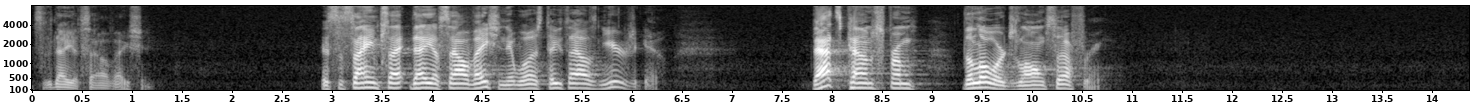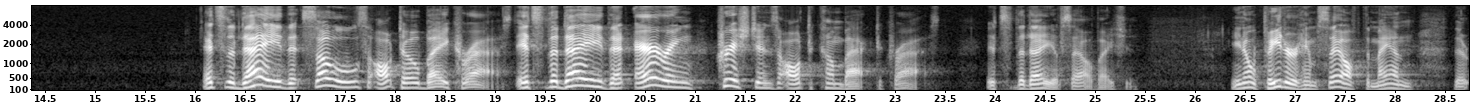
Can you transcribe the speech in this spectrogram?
It's the day of salvation. It's the same day of salvation it was 2,000 years ago. That comes from the Lord's long suffering. It's the day that souls ought to obey Christ. It's the day that erring Christians ought to come back to Christ. It's the day of salvation. You know, Peter himself, the man that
